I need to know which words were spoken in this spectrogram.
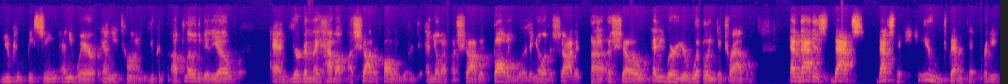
you can be seen anywhere, anytime. You can upload a video and you're going to have a, a, shot at Hollywood and you'll have a shot at Bollywood and you'll have a shot at uh, a show anywhere you're willing to travel. And that is, that's, that's the huge benefit for the,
